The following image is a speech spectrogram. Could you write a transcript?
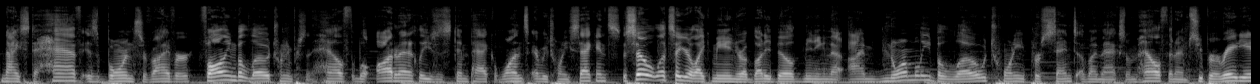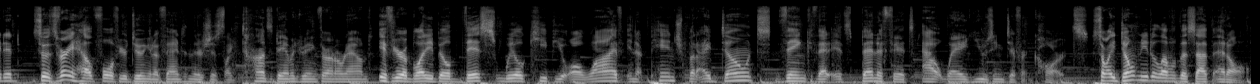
nice to have is Born Survivor. Falling below 20% health will automatically use a stim pack once every 20 seconds. So let's say you're like me and you're a bloody build, meaning that I'm normally below 20% of my maximum health and I'm super irradiated. So it's very helpful if you're doing an event and there's just like tons of damage being thrown around. If you're a bloody build, this will keep you alive in a pinch, but I don't think that its benefits outweigh using different cards. So I don't need to level this up at all.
